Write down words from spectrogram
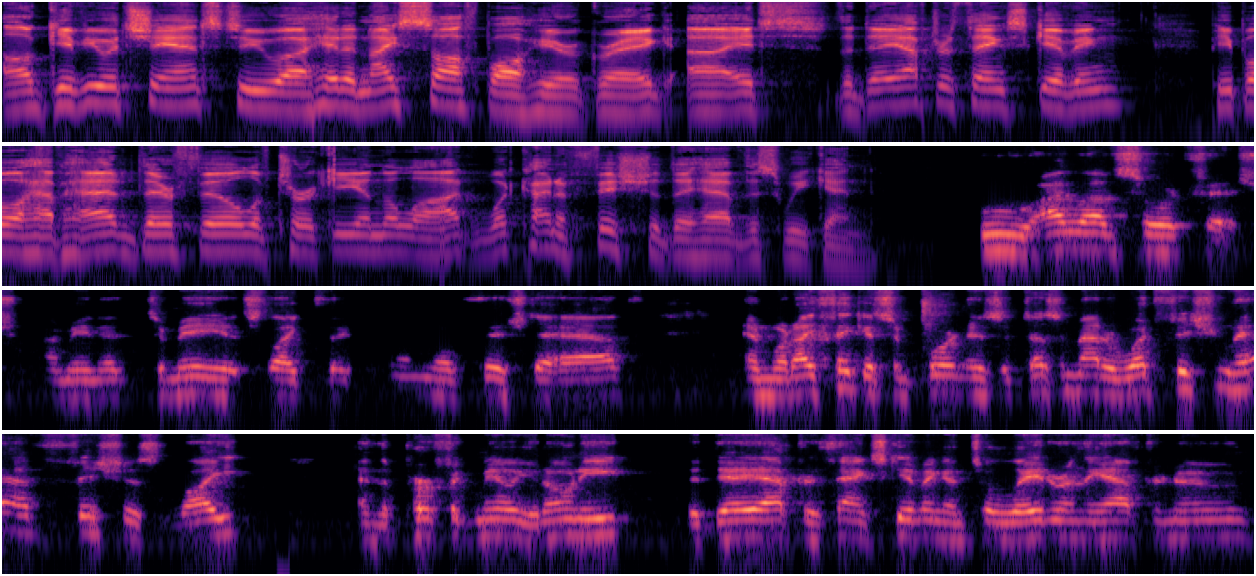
I'll give you a chance to uh, hit a nice softball here, Greg. Uh, it's the day after Thanksgiving. People have had their fill of turkey in the lot. What kind of fish should they have this weekend? Ooh, I love swordfish. I mean, it, to me, it's like the fish to have. And what I think is important is it doesn't matter what fish you have, fish is light and the perfect meal. You don't eat the day after Thanksgiving until later in the afternoon.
